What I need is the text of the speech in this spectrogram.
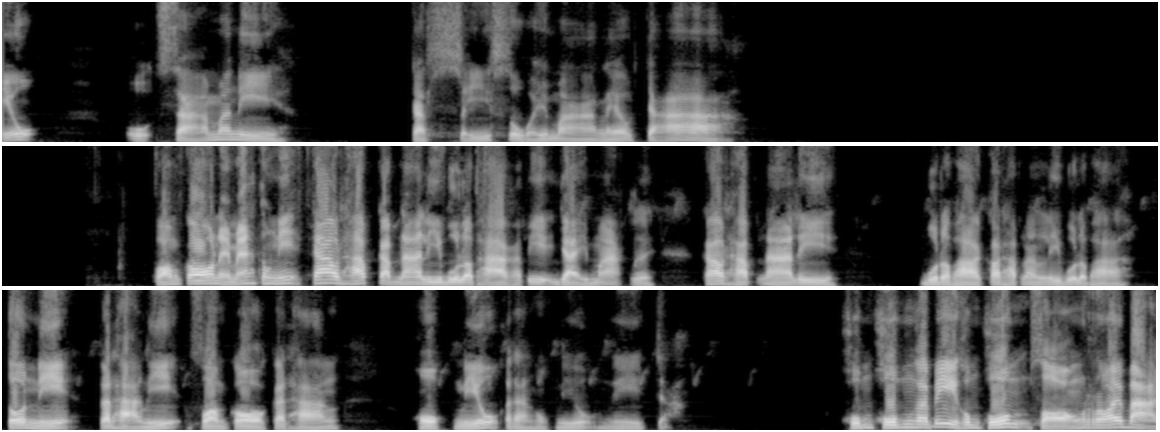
นิ้ว อุสามณีกัดสีสวยมาแล้วจ้า ฟอร์มกองหนไหมตรงนี้เก้าทับกับนาลีบูรพาครับพี่ใหญ่มากเลย ก้าทับนาลีบูรพาก้าทับนาลีบูรพาต้นนี้กระถางนี้ฟอร์มกอกระถางหกนิ้ว กระถางหกนิ้วนี่จ้ะคุ้มคุ้มๆครับพี่คุ้มคุ้มสองร้อยบาท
